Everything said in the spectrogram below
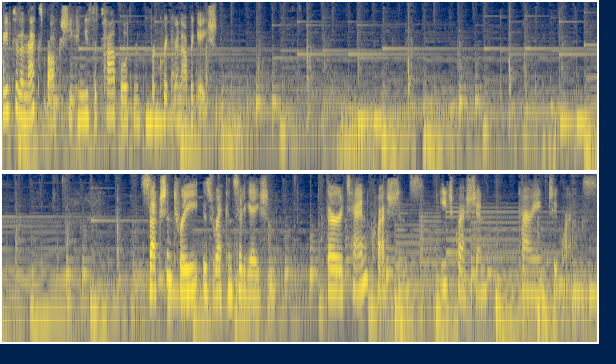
Move to the next box, you can use the tab button for quicker navigation. Section 3 is reconciliation. There are 10 questions, each question carrying 2 marks.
